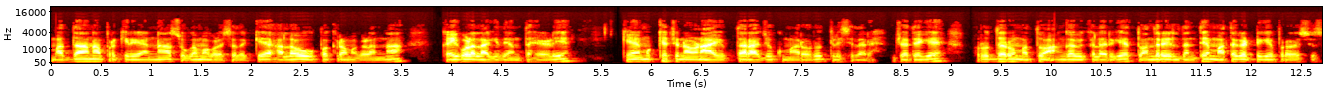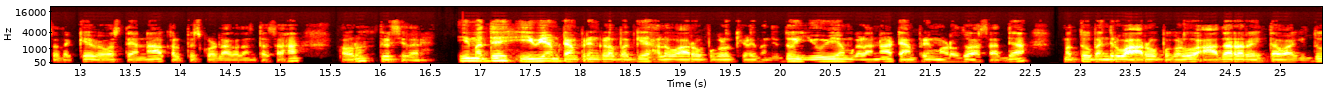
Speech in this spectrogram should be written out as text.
ಮತದಾನ ಪ್ರಕ್ರಿಯೆಯನ್ನು ಸುಗಮಗೊಳಿಸೋದಕ್ಕೆ ಹಲವು ಉಪಕ್ರಮಗಳನ್ನು ಕೈಗೊಳ್ಳಲಾಗಿದೆ ಅಂತ ಹೇಳಿ ಕೆ ಮುಖ್ಯ ಚುನಾವಣಾ ಆಯುಕ್ತ ರಾಜೀವ್ ಕುಮಾರ್ ಅವರು ತಿಳಿಸಿದ್ದಾರೆ. ಜೊತೆಗೆ ವೃದ್ಧರು ಮತ್ತು ಅಂಗವಿಕಲರಿಗೆ ತೊಂದರೆ ಇಲ್ಲದಂತೆ ಮತಗಟ್ಟೆಗೆ ಪ್ರವೇಶಿಸೋದಕ್ಕೆ ವ್ಯವಸ್ಥೆಯನ್ನು ಕಲ್ಪಿಸಿಕೊಡಲಾಗುವುದಂತ ಸಹ ಅವರು ತಿಳಿಸಿದ್ದಾರೆ. ಈ ಮಧ್ಯೆ ಇವಿಎಂ ಟ್ಯಾಂಪರಿಂಗ್ಗಳ ಬಗ್ಗೆ ಹಲವು ಆರೋಪಗಳು ಕೇಳಿಬಂದಿದ್ದು ಇವಿಎಂಗಳನ್ನು ಟ್ಯಾಂಪರಿಂಗ್ ಮಾಡೋದು ಅಸಾಧ್ಯ ಮತ್ತು ಬಂದಿರುವ ಆರೋಪಗಳು ಆಧಾರರಹಿತವಾಗಿದ್ದು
